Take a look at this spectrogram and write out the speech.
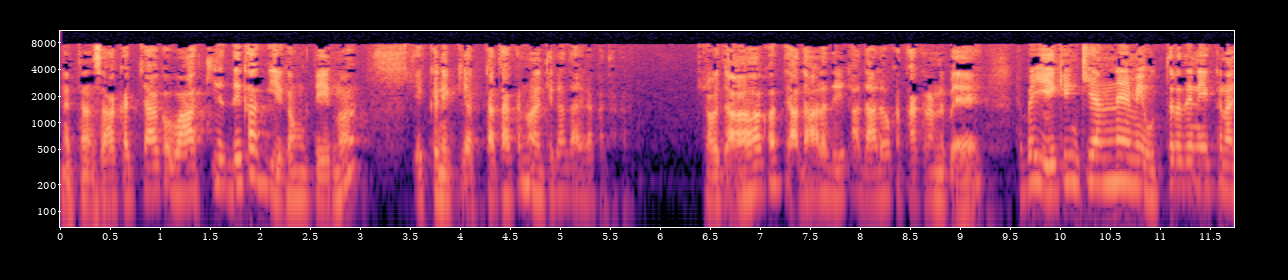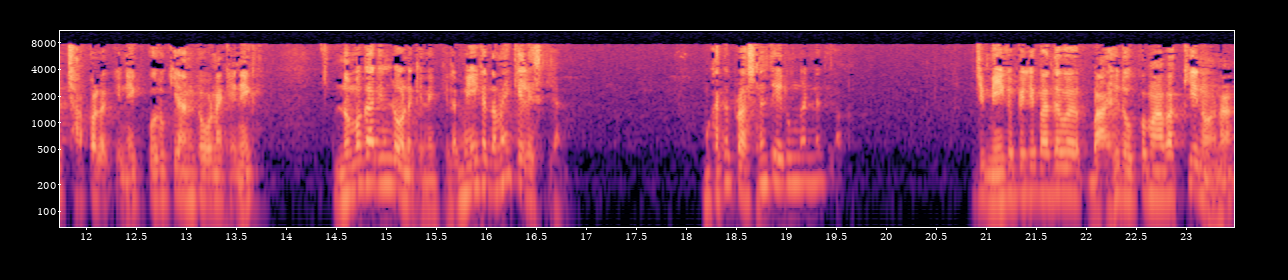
නැත්නම් සාකච්ඡාවක වාක්‍ය දෙකක් ගිය ගමන් තේරෙනවා එක්කෙනෙක් කතා කරනවා අනිත් කෙනා තව එකක් කතා කරනවා. කවදාකවත් අදාළ දෙයට අදාළව කතා කරන්න බෑ. හැබැයි ඒකෙන් කියන්නේ මේ උත්තර දෙන එක නා චපල කෙනෙක්, පොරු කියන්න ඕන කෙනෙක්, නොමගරින්න ඕන කෙනෙක් කියලා. මේක තමයි කෙලස් කියන්නේ. මොකද ප්‍රශ්න තේරුම් ගන්න නැති කම. ඉතින් මේක පිළිබඳව බාහිර උපමාවක් කියනවා නම්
